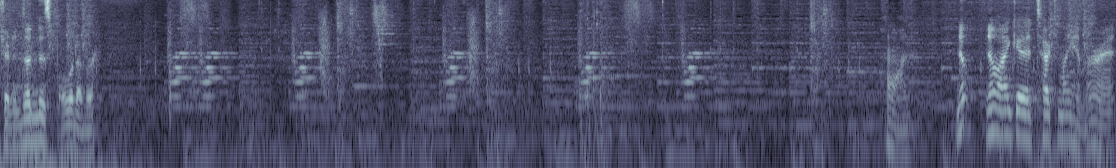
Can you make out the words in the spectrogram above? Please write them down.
Should have done this, but whatever. Hold on. Nope, no, I get attacked by him, alright.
